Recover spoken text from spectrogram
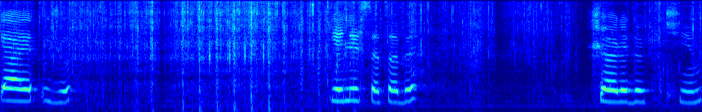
Gayet ucuz. Gelirse tabi. Şöyle dökeyim.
